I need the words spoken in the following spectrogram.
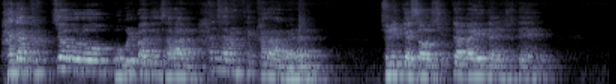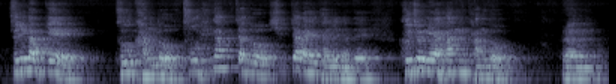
가장 극적으로 복을 받은 사람 한 사람 택하라 하면은 주님께서 십자가에 달렸을 때 주님과 함께 두 강도, 두 행악자도 십자가에 달렸는데 그 중에 한 강도 그런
